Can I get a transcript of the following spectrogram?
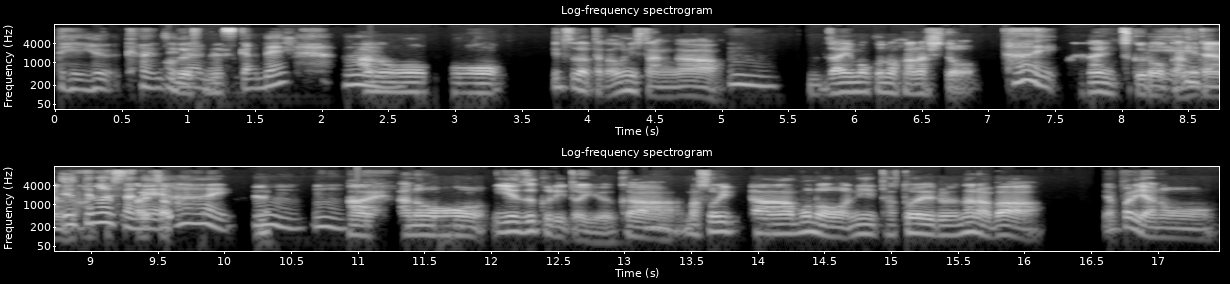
ていう感じなんですかね。うんあの、いつだったかウニさんがうん。材木の話とはい。何作ろうかみたいな言ってましたね。はい。うん、うん。たはい。あの、家づくりというか、うまあそういったものに例えるならば、やっぱりあの、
